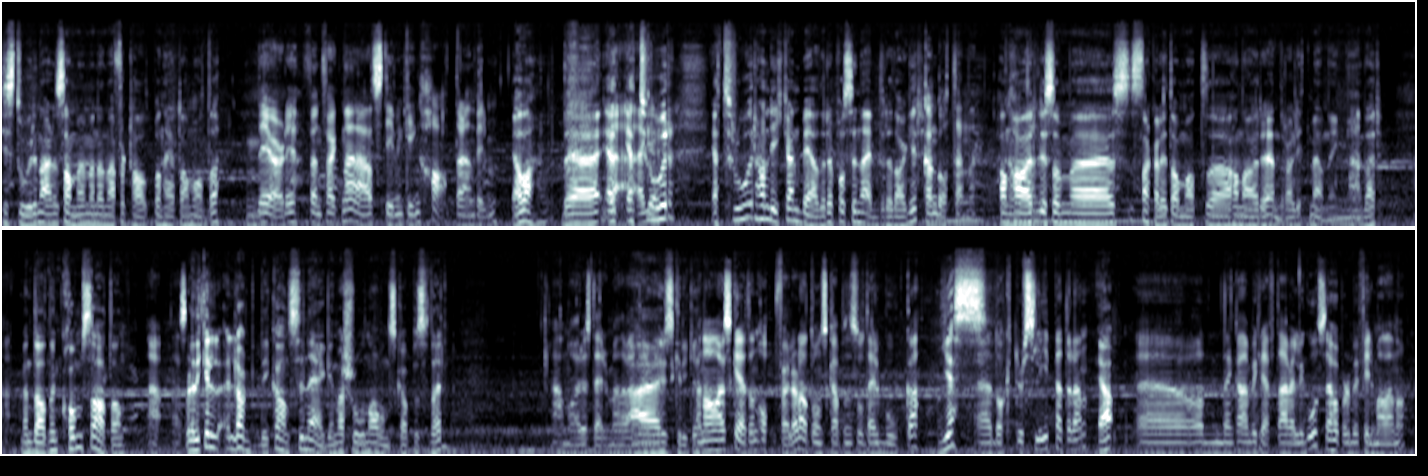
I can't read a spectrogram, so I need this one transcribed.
Historien er den samme, men den er fortalt på en helt annen måte. Det gjør de. Fun facten her er at Stephen King hater den filmen. Ja da. Det, jeg, jeg, tror, jeg tror han liker den bedre på sine eldre dager. Kan godt hende. Han har hende. liksom uh, snakka litt om at uh, han har endra litt mening Ja. der. Men da den kom, så hata han. ja, det ikke, lagde ikke han sin egen versjon av 'Ondskapens hotell'? ja, Nå arresterer meg, det vet jeg jeg husker ikke. Men han har jo skrevet en oppfølger da, til Ondskapens hotell-boka. Yes! Eh, Doctor Sleep heter den. Ja. Eh, og den kan jeg bekrefte er veldig god, så jeg håper det blir film av den òg.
